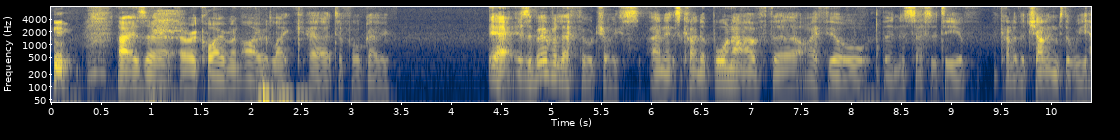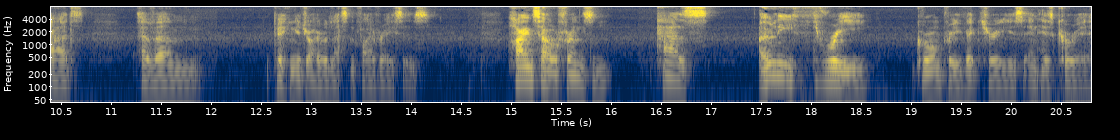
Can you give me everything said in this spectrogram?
that is a, a requirement I would like uh, to forego. Yeah, it's a bit of a left field choice, and it's kind of born out of the I feel the necessity of kind of the challenge that we had of um, picking a driver with less than five races. Heinz Harald Frentzen has only three Grand Prix victories in his career,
